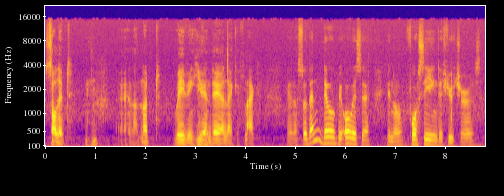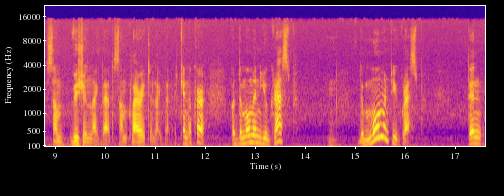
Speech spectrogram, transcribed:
solid. And not- not waving here and there like a flag you know. So then there will be always a you know foreseeing the future some vision like that some clarity like that it can occur. But the moment you grasp hmm. the moment you grasp then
